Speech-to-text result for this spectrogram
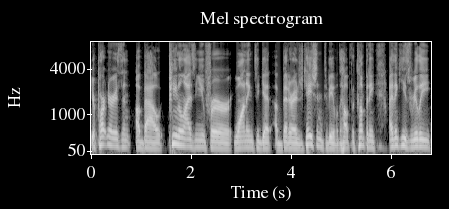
your partner isn't about penalizing you for wanting to get a better education to be able to help the company. I think he's really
